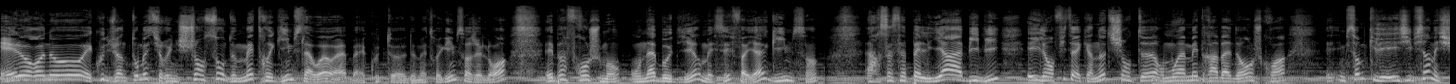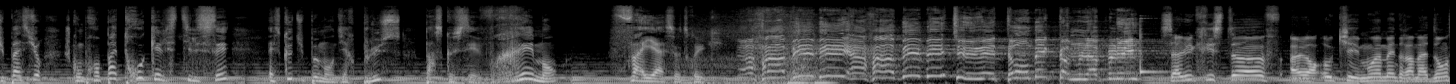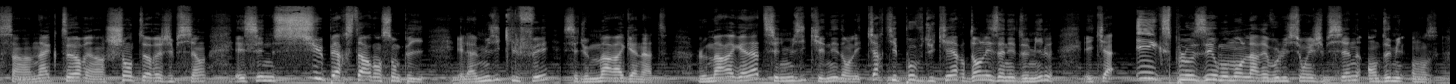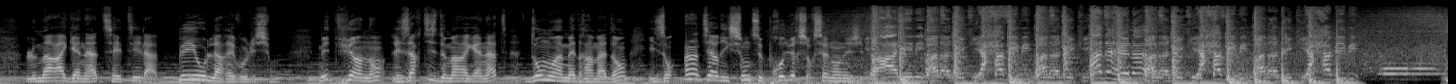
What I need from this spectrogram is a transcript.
Hello Renaud, écoute, je viens de tomber sur une chanson de Maître Gims là, ouais ouais, bah écoute, euh, de Maître Gims, hein, j'ai le droit. Et bah franchement, on a beau dire, mais c'est Faya Gims, hein. Alors ça s'appelle Ya Habibi, et il est en feat avec un autre chanteur, Mohamed Rabadan, je crois. Il me semble qu'il est égyptien, mais je suis pas sûr, je comprends pas trop quel style c'est. Est-ce que tu peux m'en dire plus? Parce que c'est vraiment Faya ce truc. Tombé comme la pluie. Salut Christophe Alors ok, Mohamed Ramadan c'est un acteur et un chanteur égyptien et c'est une superstar dans son pays. Et la musique qu'il fait, c'est du maraganat. Le maraganat c'est une musique qui est née dans les quartiers pauvres du Caire dans les années 2000 et qui a explosé au moment de la révolution égyptienne en 2011. Le maraganat ça a été la BO de la révolution. Mais depuis un an, les artistes de maraganat, dont Mohamed Ramadan, ils ont interdiction de se produire sur scène en Égypte.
